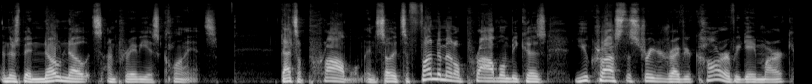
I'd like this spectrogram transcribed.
and there's been no notes on previous clients? That's a problem. And so it's a fundamental problem because you cross the street or drive your car every day, Mark,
